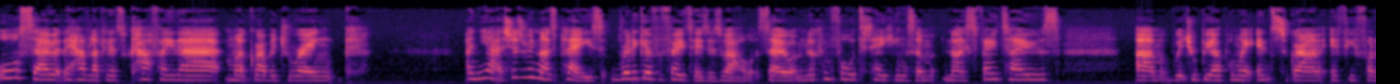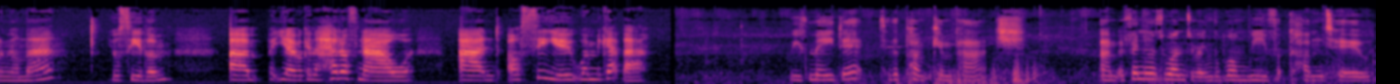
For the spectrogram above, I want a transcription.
Also, they have like a little cafe there, might grab a drink. And yeah, it's just a really nice place, really good for photos as well. So I'm looking forward to taking some nice photos, um, which will be up on my Instagram if you follow me on there. You'll see them. Um, but yeah, we're going to head off now and I'll see you when we get there. We've made it to the pumpkin patch. Um, if anyone's wondering, the one we've come to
